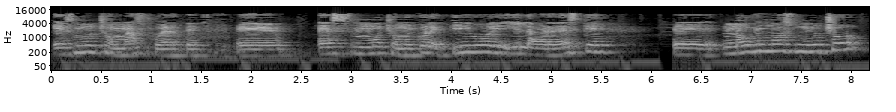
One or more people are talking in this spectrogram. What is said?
es mucho más fuerte, eh, es mucho, muy colectivo y, y la verdad es que eh, no vimos mucho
